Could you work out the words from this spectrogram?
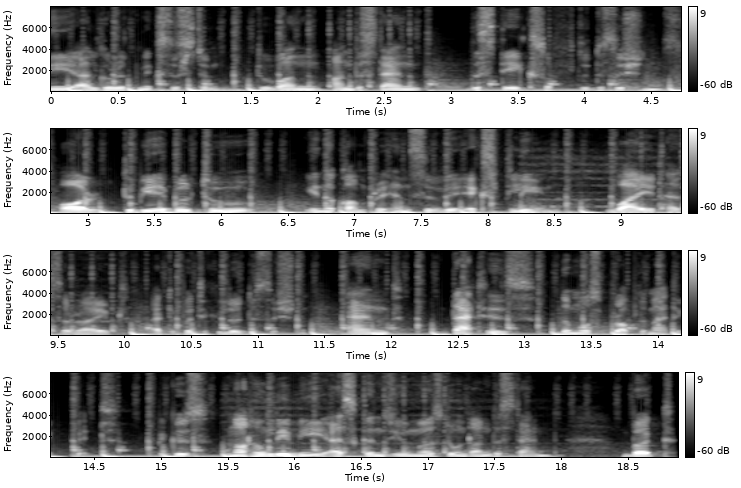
the algorithmic system to one understand the stakes of the decisions or to be able to in a comprehensive way explain why it has arrived at a particular decision. And that is the most problematic bit because not only we as consumers don't understand, but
